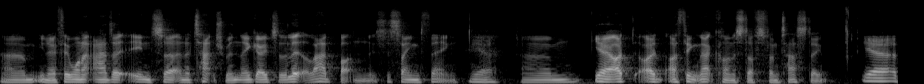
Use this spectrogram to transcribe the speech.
Um, you know, if they want to add a, insert an attachment, they go to the little add button. It's the same thing. Yeah. Um, yeah, I, I I think that kind of stuff's fantastic. Yeah,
